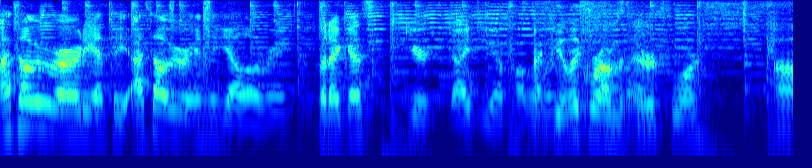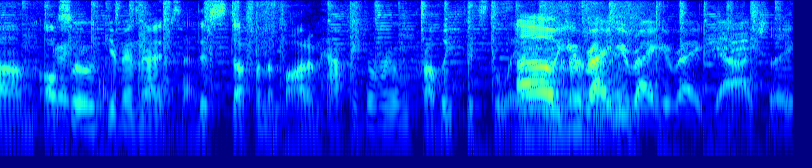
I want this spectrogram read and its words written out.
I thought we were already at the. I thought we were in the yellow ring, but I guess your idea probably. I feel like we're on the makes third floor. Um, also, given that this stuff on the bottom half of the room probably fits the layout. Oh, you're right. in. You're right. You're right. Yeah, actually.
